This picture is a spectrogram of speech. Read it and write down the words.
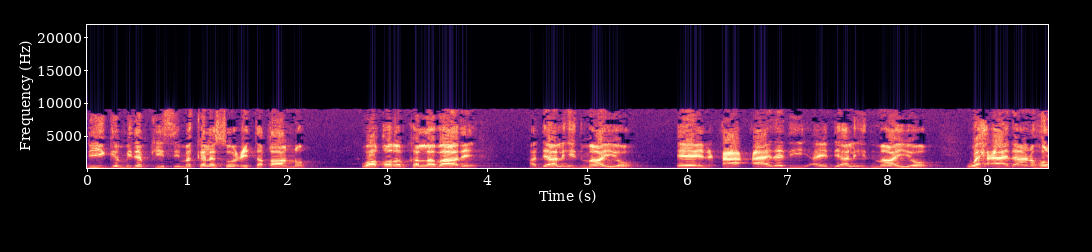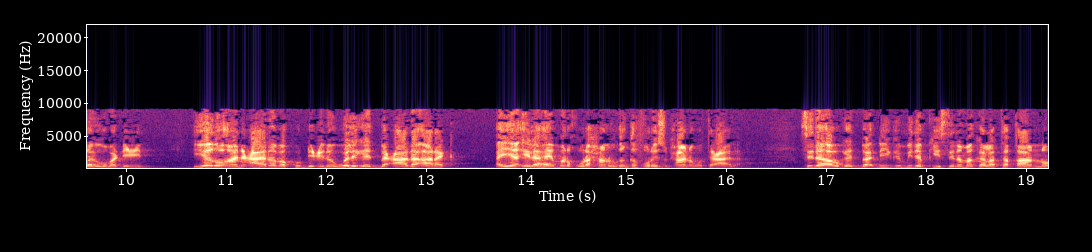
dhiigga midabkiisii ma kala sooci taqaano waa qodobka labaade haddii ala idmaayo caadadii haddii ala idmaayo wax caadaana horay uguma dhicin. Iyadoo aan caadaba ku dhicin oo weligeedba caado arag ayaa ilaahay mar qura xanuunkan ka furay subxaanahu wa tacaala. Sidaa awgeed baa dhiigga midabkiisina ma kala taqaano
